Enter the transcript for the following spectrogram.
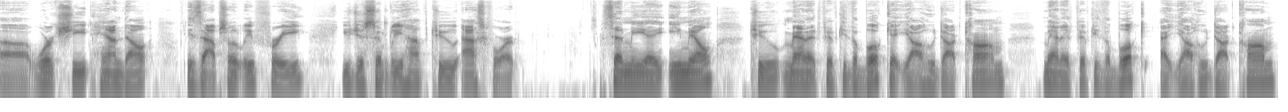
uh, worksheet handout is absolutely free. You just simply have to ask for it. Send me an email to man at 50thebook at yahoo.com man at 50thebook at yahoo.com,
